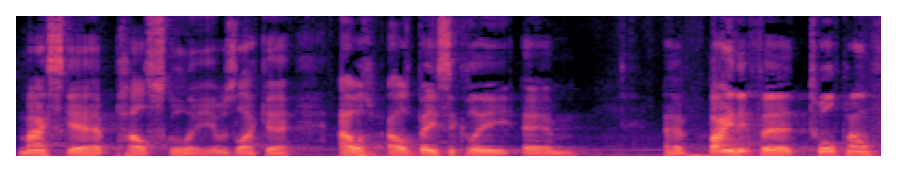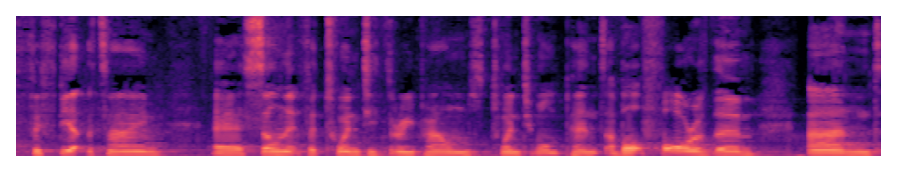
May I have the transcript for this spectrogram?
my scare pal Sulley. It was like a, I was I was basically um, uh, buying it for twelve pound fifty at the time, uh, selling it for twenty three pounds twenty one pence. I bought four of them, and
